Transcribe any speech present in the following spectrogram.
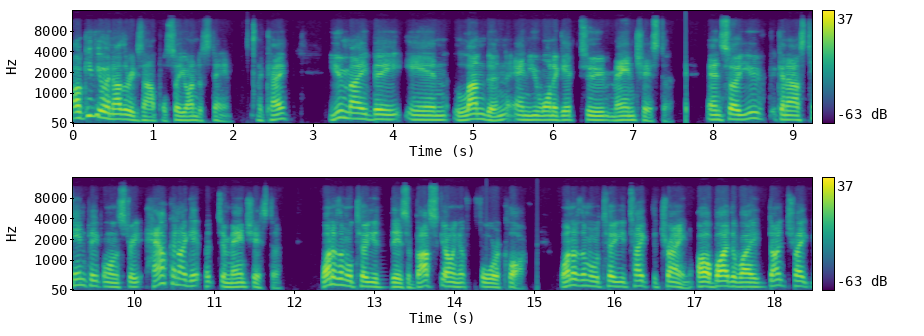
I'll give you another example so you understand. Okay. You may be in London and you want to get to Manchester. And so you can ask 10 people on the street, How can I get to Manchester? One of them will tell you there's a bus going at four o'clock. One of them will tell you take the train. Oh, by the way, don't take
